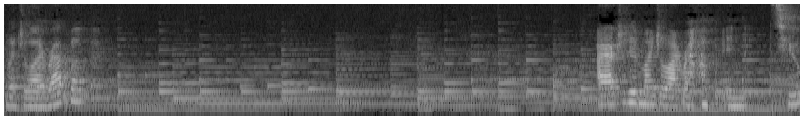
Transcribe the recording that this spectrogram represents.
My July wrap up. I actually did my July wrap up in two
